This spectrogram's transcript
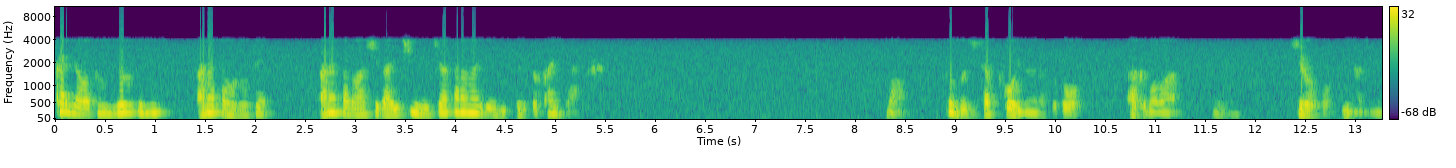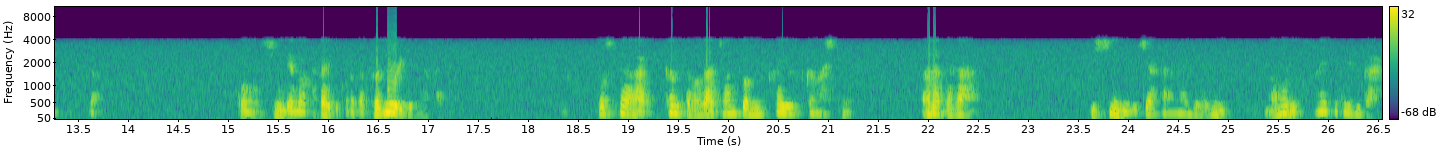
彼らはその両手にあなたを乗せ、あなたの足が一に打ち当たらないようにすると書いてあるまあ、ほとんど自殺行為のようなことを悪魔は、うん、しろと言い始めていますが、この神殿の高いところから飛び降りてください。そしたら神様がちゃんと見つかりをつかまして、あなたが一心に打ち当たらないように守り伝えてくれるから。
